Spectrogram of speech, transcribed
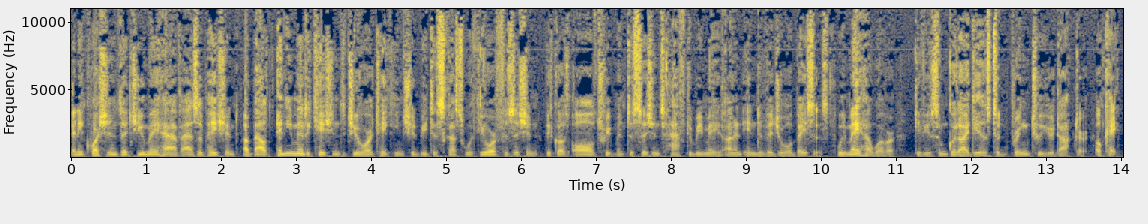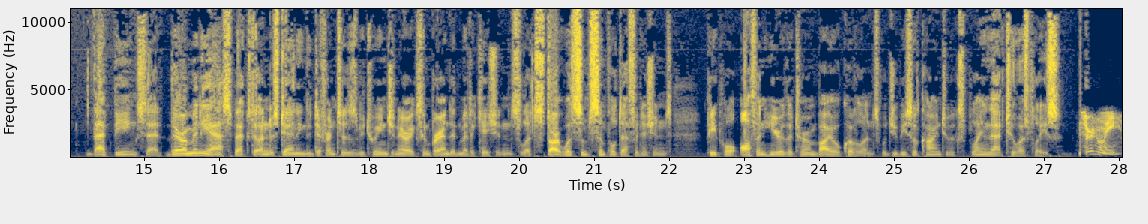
Any questions that you may have as a patient about any medication that you are taking should be discussed with your physician because all treatment decisions have to be made on an individual basis. We may, however, give you some good ideas to bring to your doctor. Okay, that being said, there are many aspects to understanding the differences between generics and branded medications. Let's start with some simple definitions. People often hear the term bioequivalence. Would you be so kind to explain that to us, please? Certainly.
